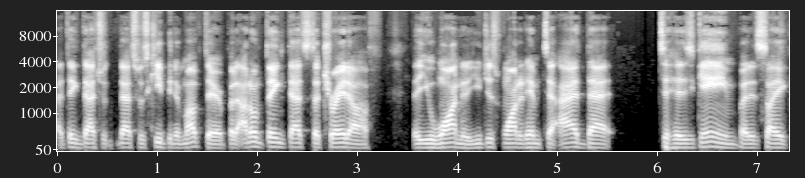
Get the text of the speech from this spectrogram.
I think that's that's what's keeping him up there. But I don't think that's the trade off that you wanted. You just wanted him to add that to his game, but it's like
